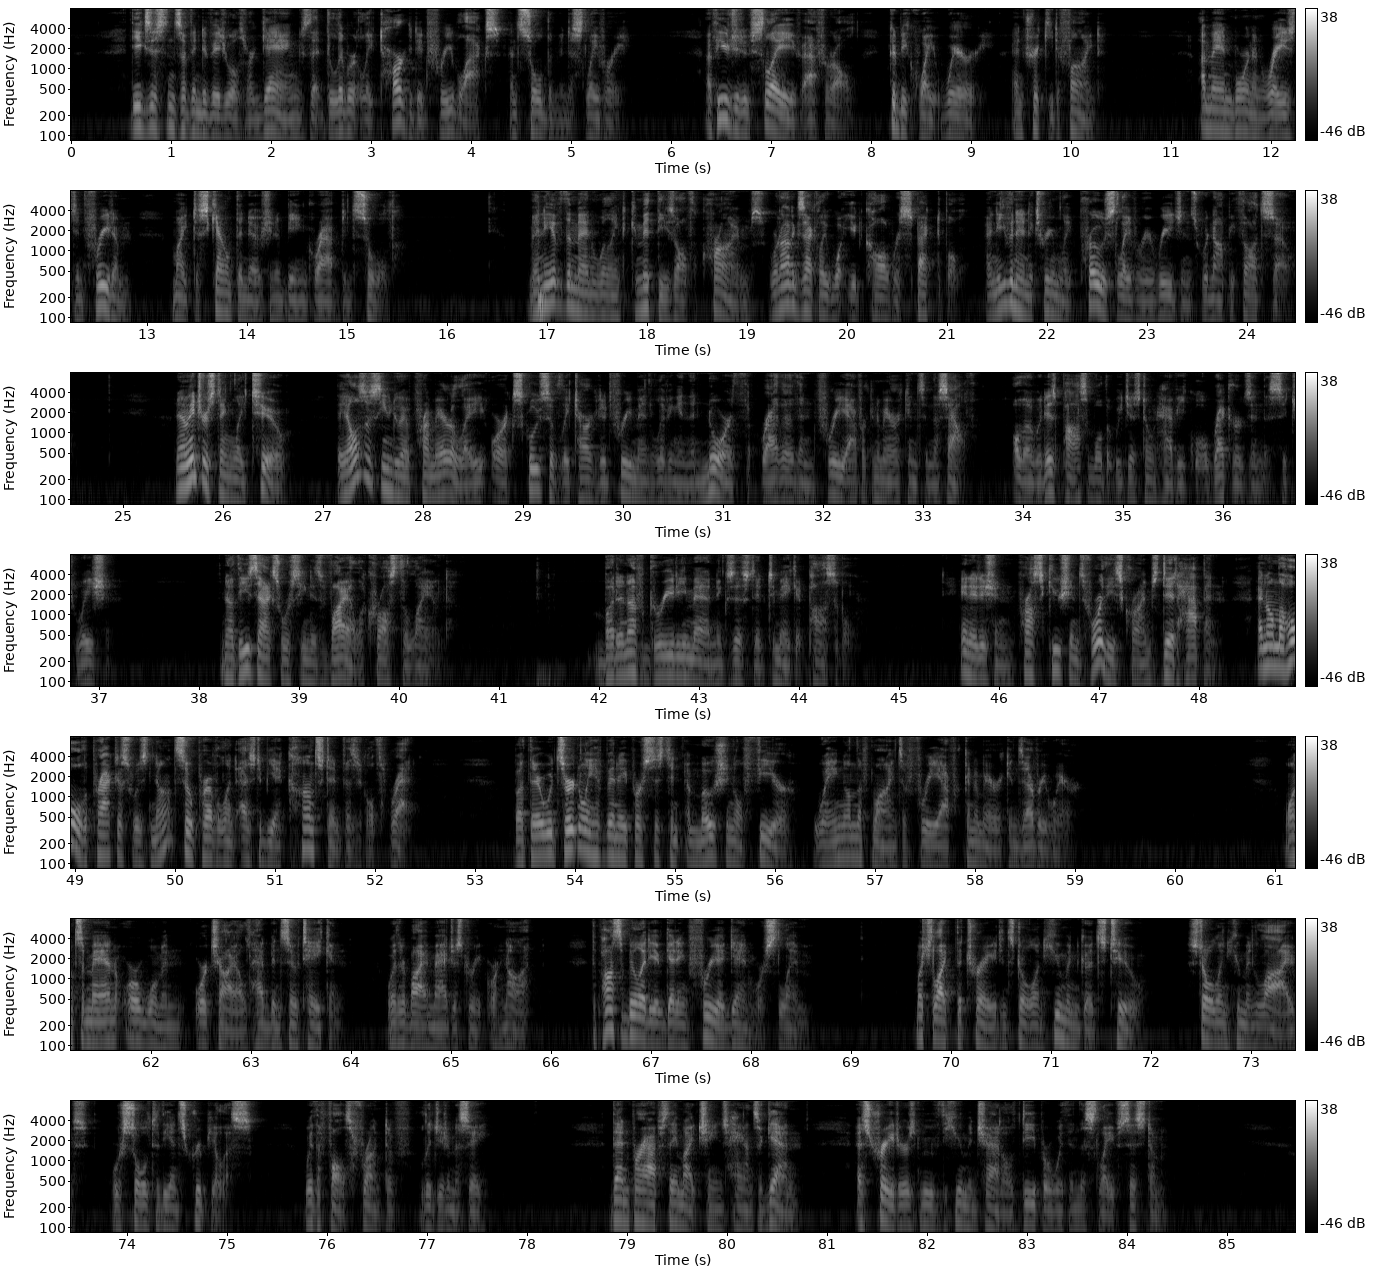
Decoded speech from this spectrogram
the existence of individuals or gangs that deliberately targeted free blacks and sold them into slavery. A fugitive slave, after all, could be quite wary and tricky to find. A man born and raised in freedom might discount the notion of being grabbed and sold. Many of the men willing to commit these awful crimes were not exactly what you'd call respectable, and even in extremely pro slavery regions would not be thought so. Now, interestingly, too, they also seem to have primarily or exclusively targeted free men living in the North rather than free African Americans in the South, although it is possible that we just don't have equal records in this situation. Now, these acts were seen as vile across the land. But enough greedy men existed to make it possible. In addition, prosecutions for these crimes did happen, and on the whole, the practice was not so prevalent as to be a constant physical threat. But there would certainly have been a persistent emotional fear weighing on the minds of free African Americans everywhere. Once a man or woman or child had been so taken, whether by a magistrate or not, the possibility of getting free again were slim. Much like the trade in stolen human goods, too, stolen human lives were sold to the unscrupulous, with a false front of legitimacy. Then perhaps they might change hands again, as traders moved the human chattel deeper within the slave system.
